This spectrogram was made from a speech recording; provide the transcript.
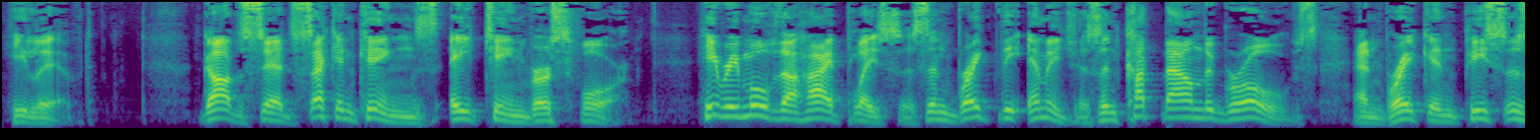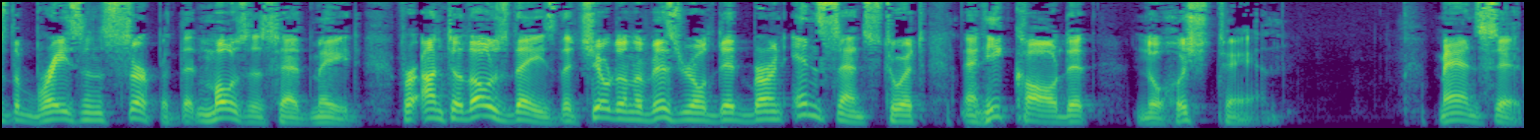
he lived. God said, 2 Kings 18 verse 4, he removed the high places and brake the images and cut down the groves and brake in pieces the brazen serpent that Moses had made. For unto those days the children of Israel did burn incense to it, and he called it Nehushtan. Man said,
